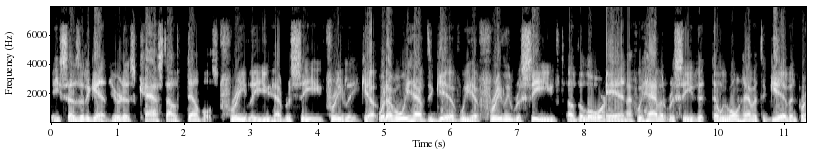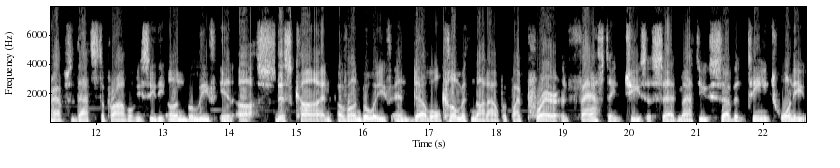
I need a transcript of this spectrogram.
He says it again. Here it is cast out devils. Freely you have received, freely give. Whatever we have to give, we have freely received of the Lord. And if we haven't received it, then we won't have it to give. And perhaps that's the problem. You see, the unbelief in us. This kind of unbelief and devil cometh not out but by prayer and fasting, Jesus said, Matthew 17, 20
